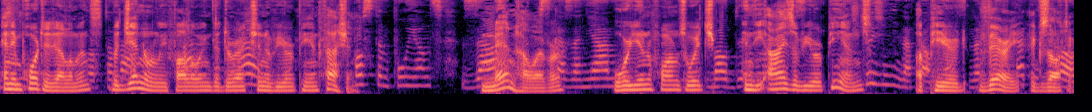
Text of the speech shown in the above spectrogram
and imported elements, but generally following the direction of European fashion. Men, however, wore uniforms which, in the eyes of Europeans, appeared very exotic.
